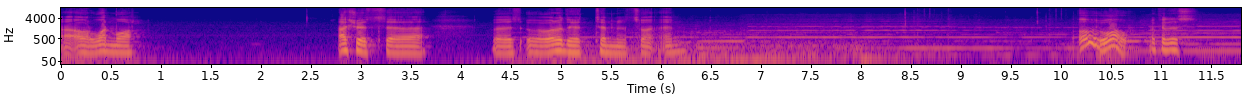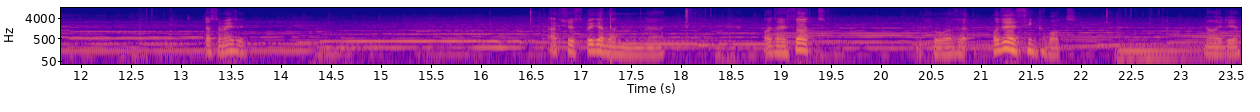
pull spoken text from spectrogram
uh, or one more. Actually, it's, uh, it's already at 10 minutes in. Oh wow! Look at this. That's amazing. Actually, it's bigger than uh, what I thought. What? What did I think about? No idea.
